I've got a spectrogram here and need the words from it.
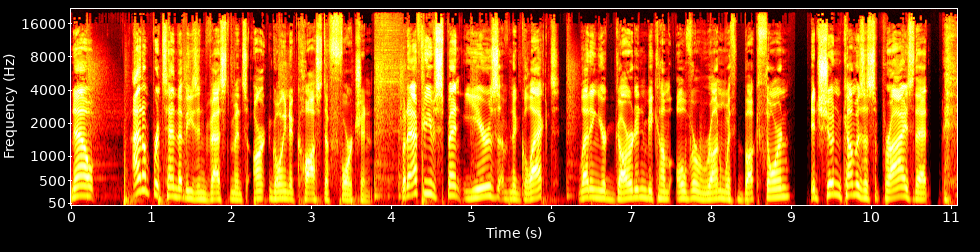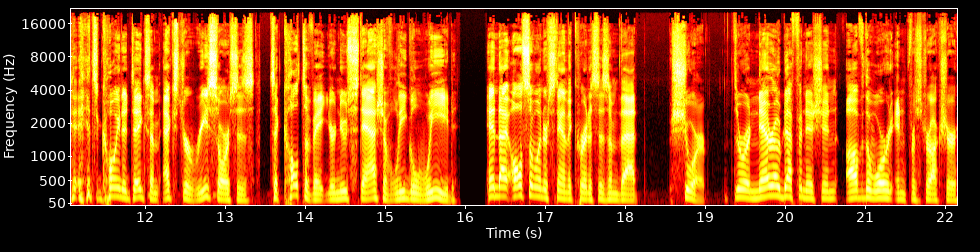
Now, I don't pretend that these investments aren't going to cost a fortune, but after you've spent years of neglect, letting your garden become overrun with buckthorn, it shouldn't come as a surprise that it's going to take some extra resources to cultivate your new stash of legal weed. And I also understand the criticism that, sure, through a narrow definition of the word infrastructure,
